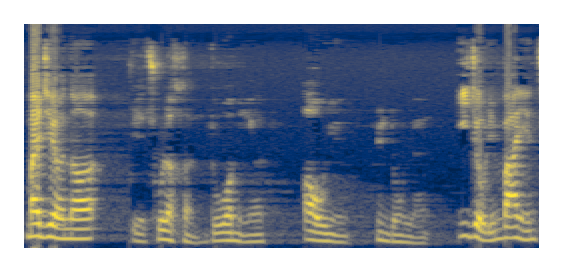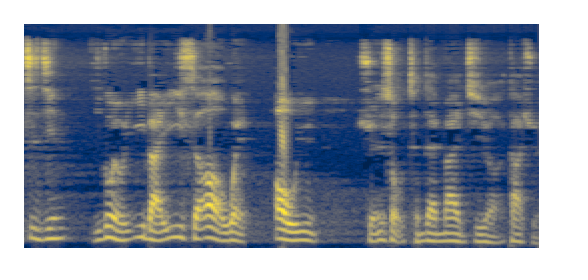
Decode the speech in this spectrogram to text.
麦吉尔呢？也出了很多名奥运运动员。一九零八年至今，一共有一百一十二位奥运选手曾在麦吉尔大学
